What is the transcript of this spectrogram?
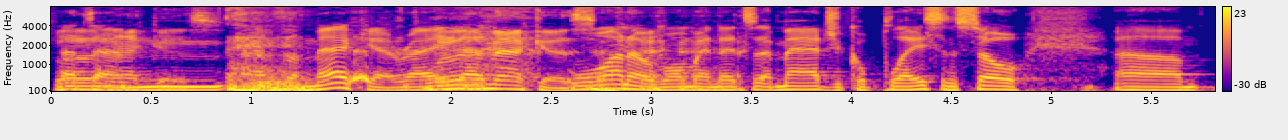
one of the a, that's a mecca, right? one of the Meccas. One of them, and it's a magical place. And so, um,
